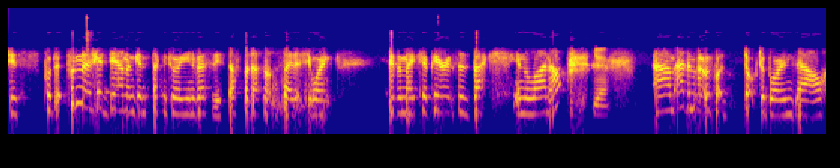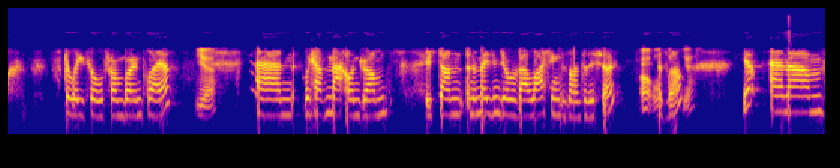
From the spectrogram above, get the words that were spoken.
she's put putting her head down and getting stuck into her university stuff. But that's not to say that she won't ever make appearances back in the lineup. Yeah. Um, at the moment, we've got Dr. Bones, our skeletal trombone player Yeah. and we have Matt on drums, who's done an amazing job of our lighting design for this show. Oh, awesome. As well? Yeah. Yep, and um,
